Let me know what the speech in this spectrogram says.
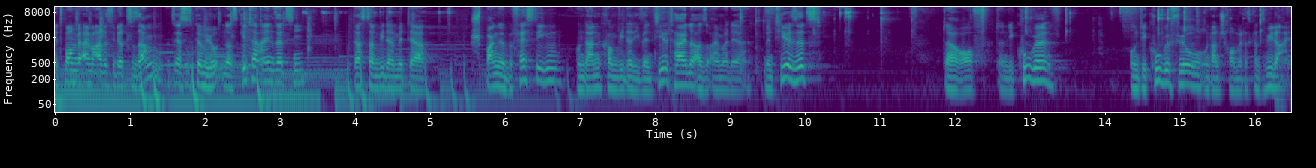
Jetzt bauen wir einmal alles wieder zusammen. Als erstes können wir unten das Gitter einsetzen, das dann wieder mit der Spange befestigen und dann kommen wieder die Ventilteile, also einmal der Ventilsitz, darauf dann die Kugel und die Kugelführung und dann schrauben wir das Ganze wieder ein.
